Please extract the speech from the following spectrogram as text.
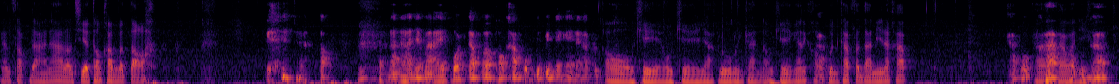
งั้นสัปดาห์หน้าเราเชียร์ทองคำกันต่อครับสัปดาห์หน้าจะมาให้ผลครับว่าทองคำผมจะเป็นยังไงนะครับ โอเค โอเค อยากรู้เหมือนกัน โอเค งั้นขอบคุณครับสัปดาห์นี้นะครับ ครับผมครับครับครับขสวัอบสดีคุณคครัรับบ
